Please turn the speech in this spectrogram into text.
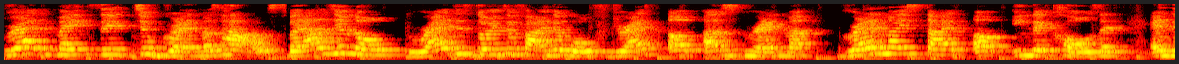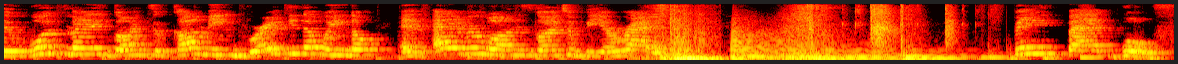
Red makes it to Grandma's house. But as you know, Red is going to find the wolf dressed up as Grandma. Grandma is tied up in the closet and the woodsman is going to come in, breaking the window and everyone is going to be arrested. Big Bad Wolf,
